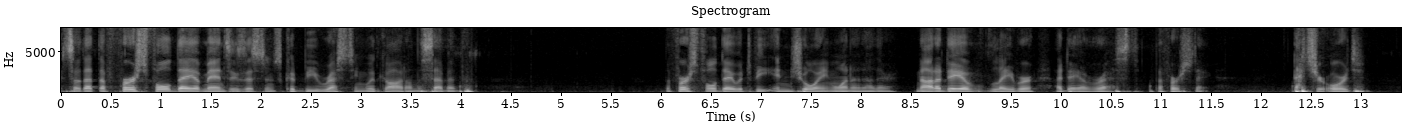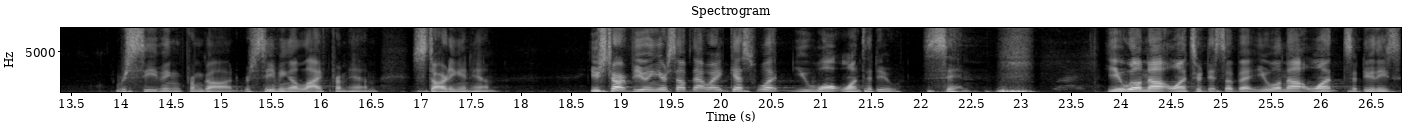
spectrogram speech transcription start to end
So that the first full day of man's existence could be resting with God on the seventh. The first full day would be enjoying one another, not a day of labor, a day of rest, the first day. That's your origin. Receiving from God, receiving a life from Him, starting in Him. You start viewing yourself that way, guess what? You won't want to do sin. You will not want to disobey. You will not want to do these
